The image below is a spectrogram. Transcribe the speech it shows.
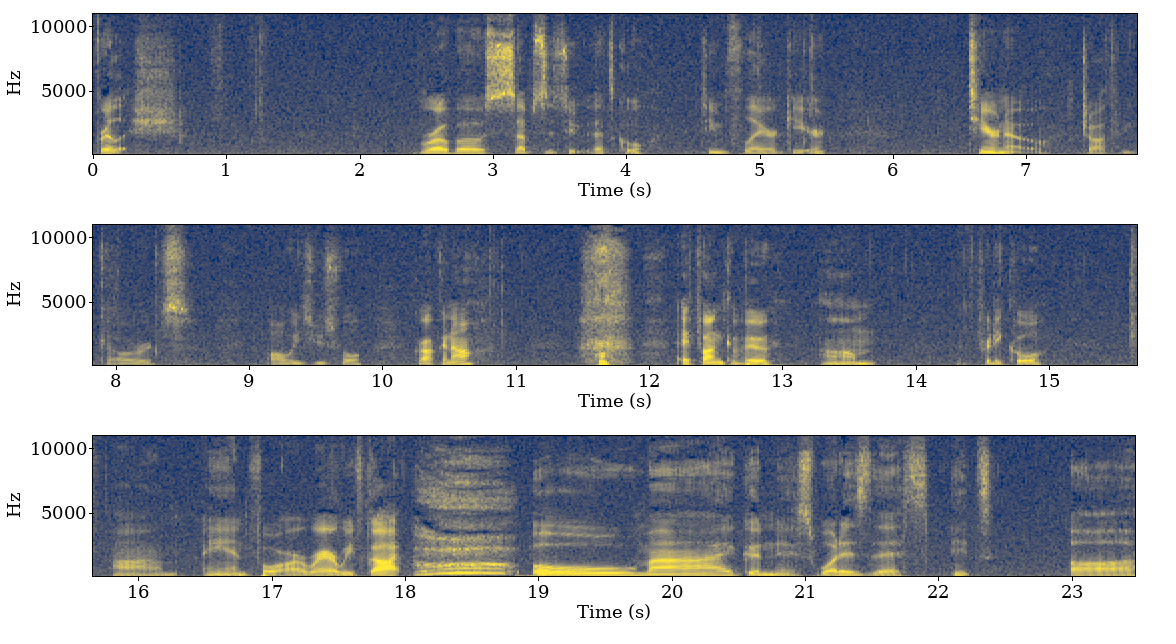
Frillish, Robo Substitute, that's cool, Team Flare gear, Tierno, draw three cards, always useful, Croconaw, a Pumpkaboo. Um, that's pretty cool. Um, and for our rare, we've got. oh my goodness, what is this? It's uh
